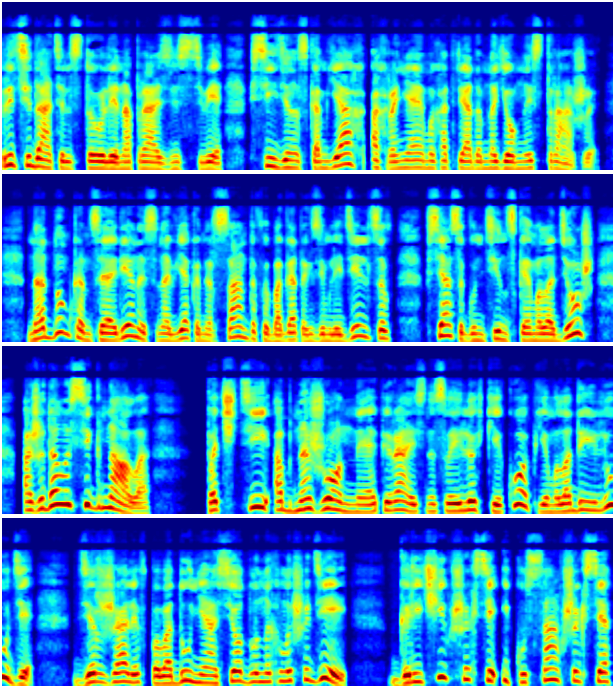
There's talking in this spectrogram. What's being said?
председательствовали на празднестве, сидя на скамьях, охраняемых отрядом наемной стражи. На одном конце арены сыновья коммерсантов и богатых земледельцев, вся сагунтинская молодежь ожидала сигнала. Почти обнаженные, опираясь на свои легкие копья, молодые люди держали в поводу неоседланных лошадей, горячившихся и кусавшихся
